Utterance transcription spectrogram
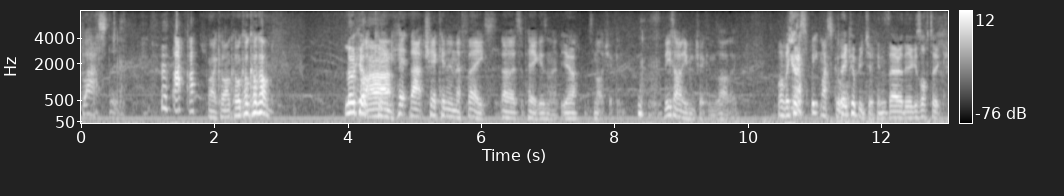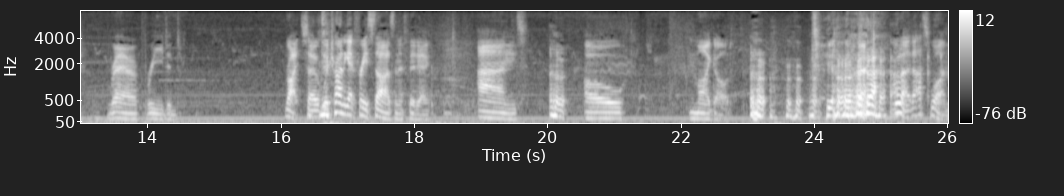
bastard! right, come on, come on, come on, come on! Look at Fucking that! hit that chicken in the face. Uh, it's a pig, isn't it? Yeah. It's not a chicken. These aren't even chickens, are they? Well, they You could. speak my school. They could be chickens. They're the exotic, rare breeded. Right, so we're trying to get three stars in this video, and oh my god. well, no, that's one.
